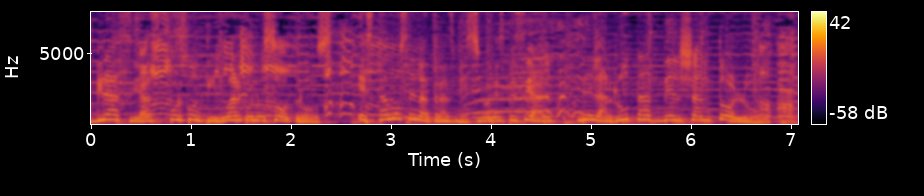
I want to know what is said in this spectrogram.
Gracias por continuar con nosotros. Estamos en la transmisión especial de la Ruta del Chantolo.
